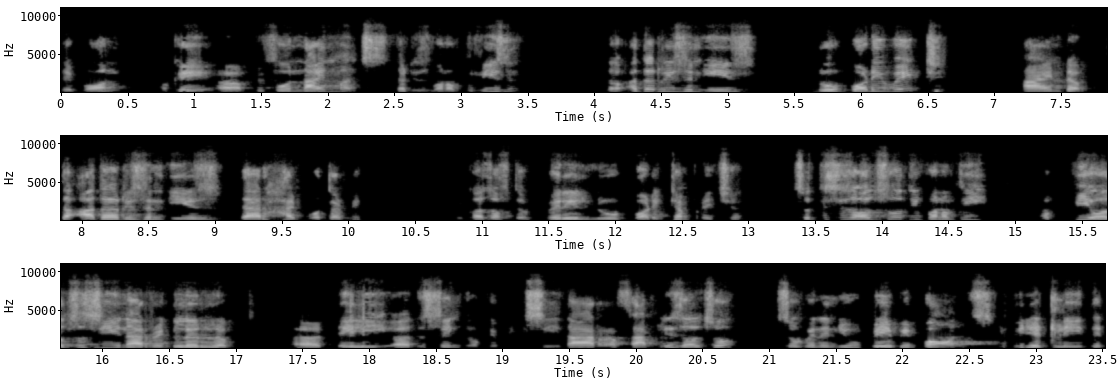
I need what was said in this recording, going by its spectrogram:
They born, okay, uh, before nine months. That is one of the reason. The other reason is low body weight. And the other reason is they are hypothermic because of the very low body temperature. So this is also the one of the uh, we also see in our regular uh, uh daily uh, this thing. Okay, we see in our uh, families also. So when a new baby borns, immediately they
